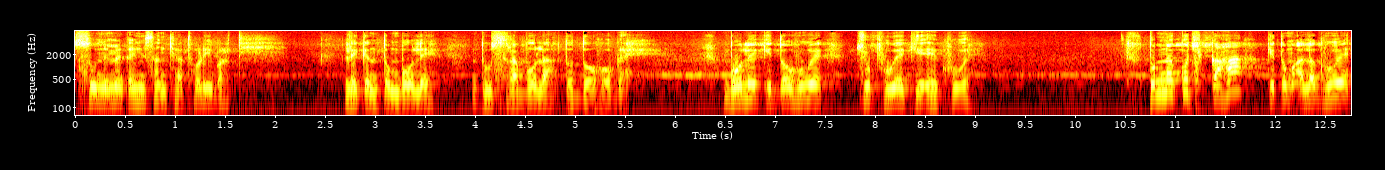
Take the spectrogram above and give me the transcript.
शून्य में कहीं संख्या थोड़ी बढ़ती। लेकिन तुम बोले, दूसरा बोला तो दो हो गए। बोले कि दो हुए, चुप हुए कि एक हुए। तुमने कुछ कहा कि तुम अलग हुए,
